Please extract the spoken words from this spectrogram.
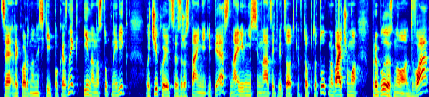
це рекордно низький показник. І на наступний рік очікується зростання EPS на рівні 17%. Тобто тут ми бачимо приблизно 2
